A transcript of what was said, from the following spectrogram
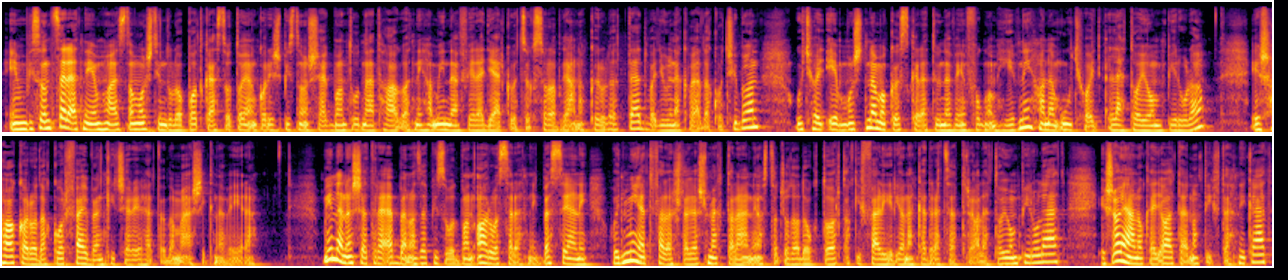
Én viszont szeretném, ha ezt a most induló podcastot olyankor is biztonságban tudnád hallgatni, ha mindenféle gyerkőcök szaladgálnak körülötted, vagy ülnek veled a kocsiban, úgyhogy én most nem a közkeletű nevén fogom hívni, hanem úgy, hogy Letojon Pirula, és ha akarod, akkor fejben kicserélheted a másik nevére. Minden esetre ebben az epizódban arról szeretnék beszélni, hogy miért felesleges megtalálni azt a csoda aki felírja neked receptre a letojonpirulát, és ajánlok egy alternatív technikát,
